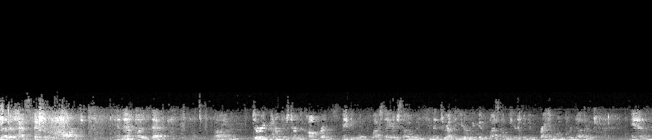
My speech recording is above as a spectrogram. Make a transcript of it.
another aspect of his heart, and that was that um, during, I don't know if it was during the conference, maybe it was last day or so, and, and then throughout the year, we've been, the last couple of years, we've been praying one for another. And,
